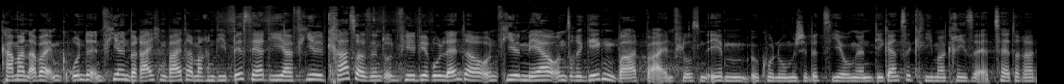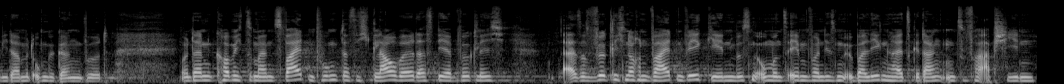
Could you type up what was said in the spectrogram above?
kann man aber im Grunde in vielen Bereichen weitermachen wie bisher, die ja viel krasser sind und viel virulenter und viel mehr unsere Gegenwart beeinflussen, eben ökonomische Beziehungen, die ganze Klimakrise etc., wie damit umgegangen wird. Und dann komme ich zu meinem zweiten Punkt, dass ich glaube, dass wir wirklich also wirklich noch einen weiten Weg gehen müssen, um uns eben von diesem Überlegenheitsgedanken zu verabschieden.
